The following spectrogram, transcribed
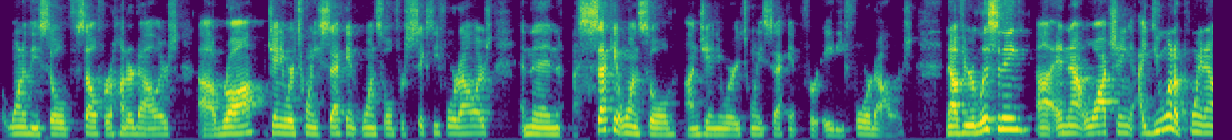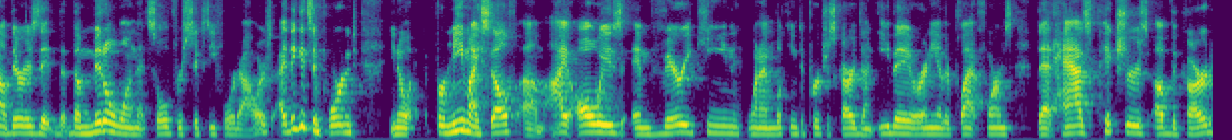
one of these sold sell for $100 uh, raw. January 22nd, one sold for $64. And then a second one sold on January 22nd for $84. Now, if you're listening uh, and not watching, I do want to point out there is the, the middle one that sold for $64. I think it's important, you know, for me myself, um, I always am very keen when I'm looking to purchase cards on eBay or any other platforms that has pictures of the card.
